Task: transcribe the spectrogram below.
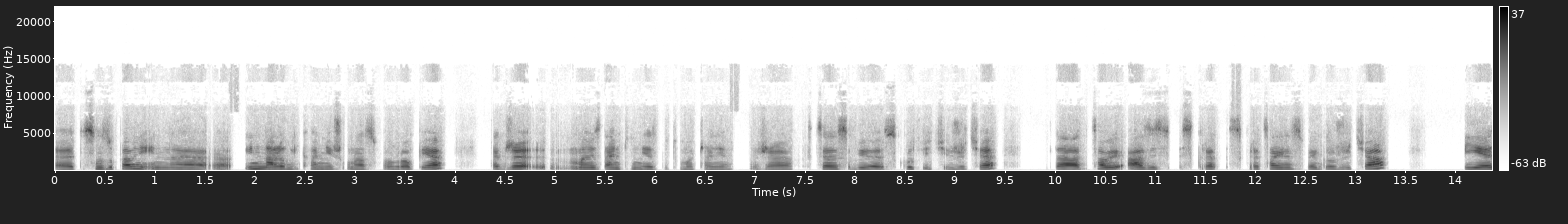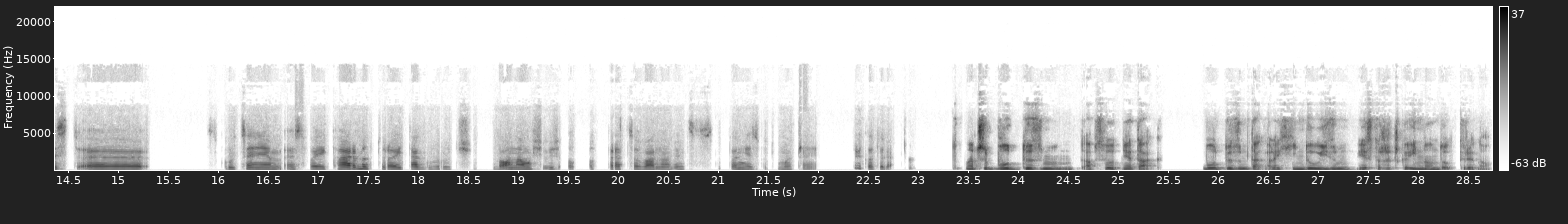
E, to są zupełnie inne, inna logika niż u nas w Europie. Także moim zdaniem to nie jest wytłumaczenie, że chcę sobie skrócić życie, dla całej Azji skracanie swojego życia jest e, skróceniem swojej karmy, która i tak wróci, bo ona musi być odpracowana, więc to nie jest wytłumaczenie. Tylko tyle. To znaczy buddyzm absolutnie tak. Buddyzm tak, ale hinduizm jest troszeczkę inną doktryną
